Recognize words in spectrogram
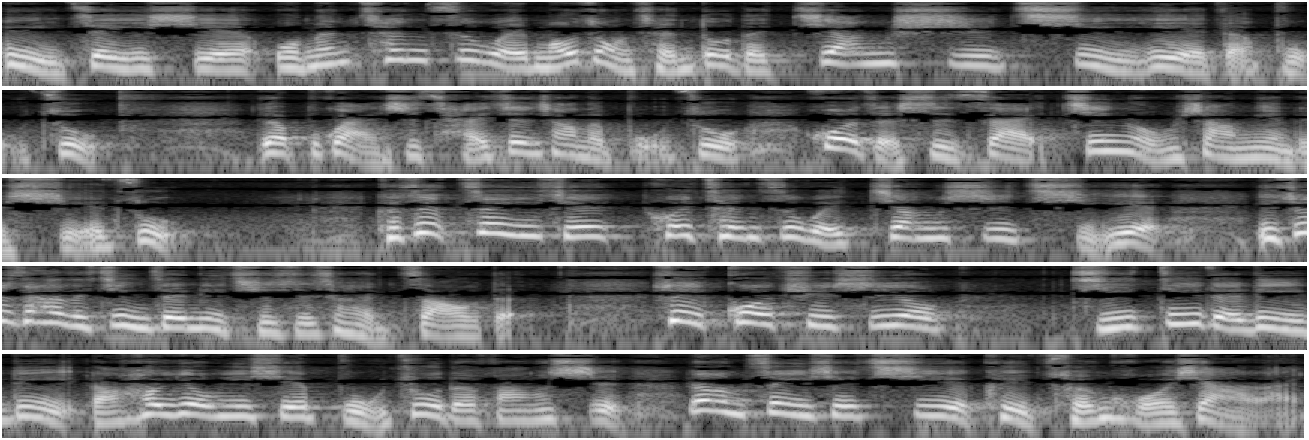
予这一些我们称之为某种程度的僵尸企业的补助。要不管是财政上的补助，或者是在金融上面的协助，可是这一些会称之为僵尸企业，也就是它的竞争力其实是很糟的。所以过去是用极低的利率，然后用一些补助的方式，让这一些企业可以存活下来。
